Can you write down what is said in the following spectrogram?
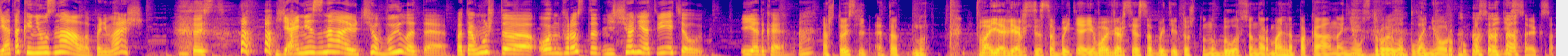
Я так и не узнала, понимаешь? То есть я не знаю, что было-то, потому что он просто ничего не ответил. И я такая, а? А что если это ну, твоя версия событий, а его версия событий то, что ну было все нормально, пока она не устроила планерку посреди секса.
